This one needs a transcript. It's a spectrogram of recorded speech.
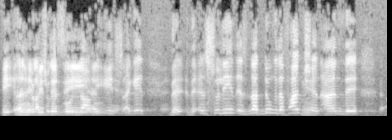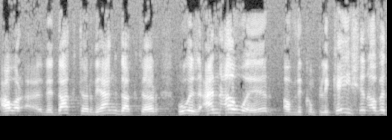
he, his And blood sugar goes down, he eats again. The, the insulin is not doing the function, and the, our, uh, the doctor, the young doctor, who is unaware of the complication of it,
